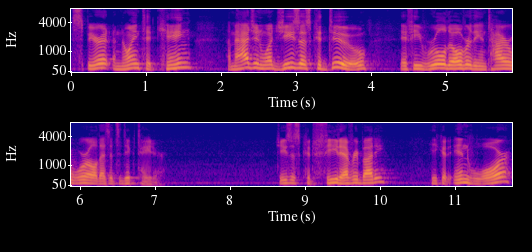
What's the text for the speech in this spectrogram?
Spirit anointed king. Imagine what Jesus could do if he ruled over the entire world as its dictator. Jesus could feed everybody, he could end war,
